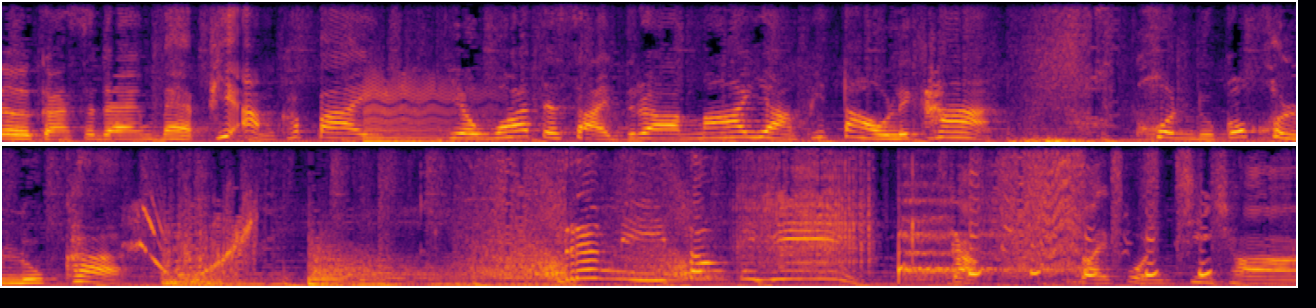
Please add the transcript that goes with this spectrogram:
เจอการแสดงแบบพี่อ่ำเข้าไปอย่าว่าแต่สายดราม่าอย่างพี่เต่าเลยค่ะ คนดูก็ขนลุกค่ะ เรื่องนี้ต้องขยี้กับสายฝนชีช้าง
